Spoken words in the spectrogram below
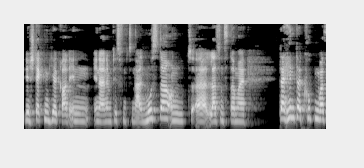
wir stecken hier gerade in, in einem dysfunktionalen Muster und äh, lass uns da mal dahinter gucken, was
